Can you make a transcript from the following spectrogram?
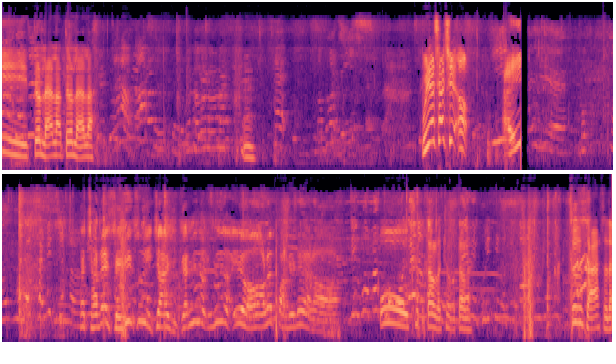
咦，都来了，都来了。嗯。不要下去哦！哎。他吃点水里注意加一个，你那你那哎呦，那把你那样了。哦，看不到了，看不到了。这是啥？石头？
